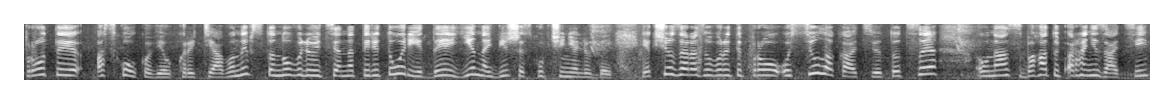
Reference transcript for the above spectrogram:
протиосколкові укриття. Вони встановлюються на території, де є найбільше скупчення людей. Якщо зараз говорити про ось цю локацію, то це у нас багато організацій,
